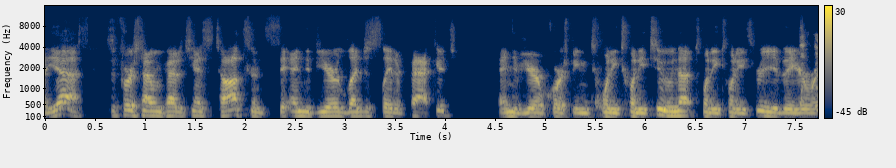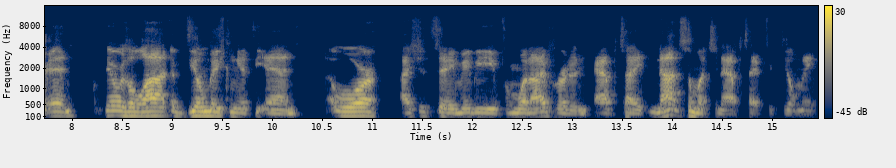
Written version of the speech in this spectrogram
yeah. It's the first time we've had a chance to talk since the end of year legislative package. End of year, of course, being 2022, not 2023, the year we're in. There was a lot of deal making at the end, or I should say, maybe from what I've heard, an appetite, not so much an appetite for deal making.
